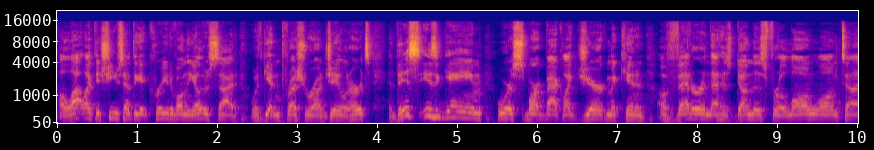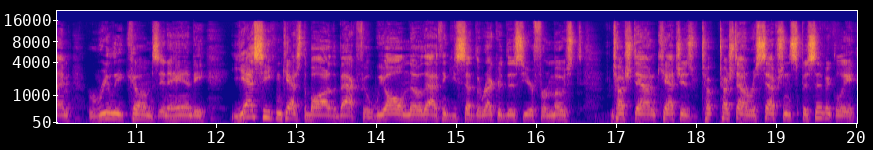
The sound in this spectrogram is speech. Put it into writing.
a lot like the Chiefs have to get creative on the other side with getting pressure on Jalen Hurts. This is a game where a smart back like Jerick McKinnon, a veteran that has done this for a long, long time, really comes in handy. Yes, he can catch the ball out of the backfield. We all know that. I think he set the record this year for most touchdown catches, t- touchdown receptions specifically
